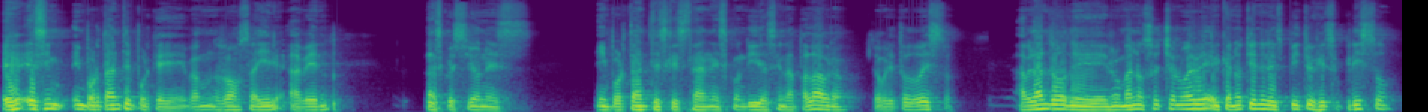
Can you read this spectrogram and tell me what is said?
Es, importante porque vamos, nos vamos a ir a ver las cuestiones importantes que están escondidas en la palabra sobre todo esto. Hablando de Romanos 8:9, el que no tiene el Espíritu de Jesucristo,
